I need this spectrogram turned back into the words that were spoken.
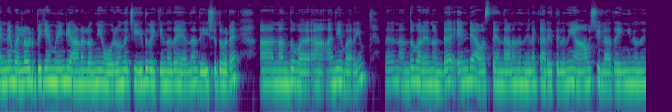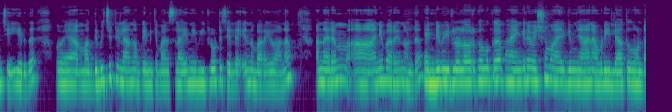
എന്നെ വെള്ളം അടിപ്പിക്കാൻ വേണ്ടിയാണല്ലോ നീ ഓരോന്ന് ചെയ്തു വെക്കുന്നത് എന്ന് ദേഷ്യത്തോടെ നന്ദു അനി പറയും. അന്നേരം നന്ദു പറയുന്നുണ്ട് എന്റെ അവസ്ഥ എന്താണെന്ന് നിനക്കറിയത്തില്ല നീ ആവശ്യമില്ലാതെ ഇങ്ങനെയൊന്നും ചെയ്യരുത്. മദ്യപിച്ചിട്ടില്ല എന്നൊക്കെ എനിക്ക് മനസ്സിലായി നീ വീട്ടിലോട്ട് ചെല്ല് എന്ന് പറയുവാണ്. അന്നേരം അനി പറയുന്നുണ്ട് എന്റെ വീട്ടിലുള്ളവർക്കൊക്കെ ഭയങ്കര വിഷമമായിരിക്കും ഞാൻ അവിടെ ഇല്ലാത്തതുകൊണ്ട്.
